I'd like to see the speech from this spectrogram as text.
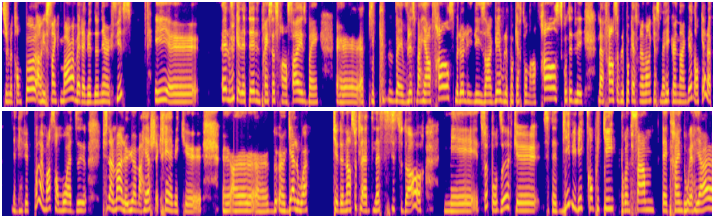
Si je ne me trompe pas, Henri V meurt, mais elle avait donné un fils. Et euh, elle, vu qu'elle était une princesse française, ben, euh, ben, elle, voulait se marier en France, mais là, les, Anglais ne voulaient pas qu'elle retourne en France. Du côté de, la France, elle ne voulait pas qu'elle se, marie avec un Anglais. Donc, elle n'avait pas vraiment son mot à dire. finalement, elle a eu un mariage secret avec euh, un, un, Gallois qui a donné ensuite la dynastie Tudor. Mais tout ça pour dire que c'était bien, bien, bien compliqué pour une femme d'être reine douairière,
